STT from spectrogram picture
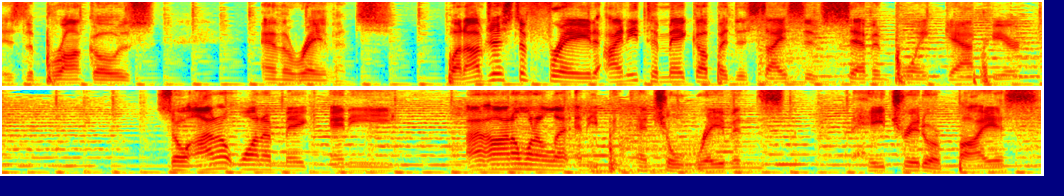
is the Broncos and the Ravens. But I'm just afraid I need to make up a decisive seven point gap here. So I don't want to make any, I don't want to let any potential Ravens hatred or bias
